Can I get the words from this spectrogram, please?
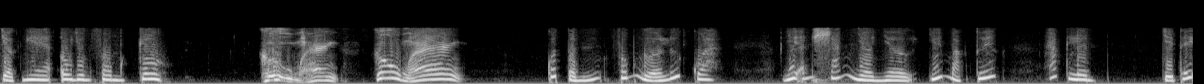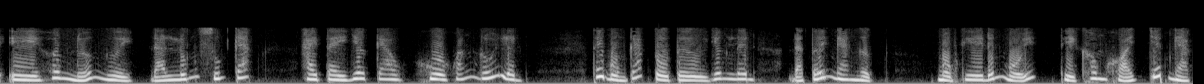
chợt nghe âu dương phong kêu. Cứu mạng cứu mạng! Quách tỉnh phóng ngựa lướt qua dưới ánh sáng nhờ nhờ dưới mặt tuyết hắt lên. Chỉ thấy y hơn nửa người đã lún xuống cát, hai tay giơ cao, khua khoắn rối lên. Thấy bùn cát từ từ dâng lên, đã tới ngang ngực. Một khi đến mũi thì không khỏi chết ngạt.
